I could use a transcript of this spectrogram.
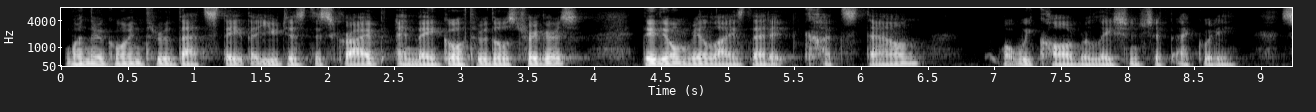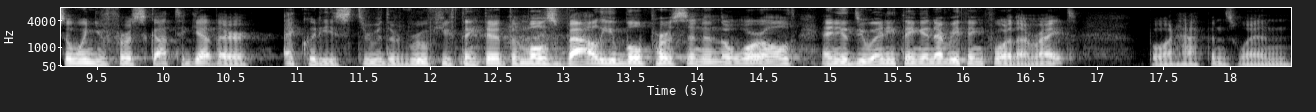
when they're going through that state that you just described and they go through those triggers, they don't realize that it cuts down what we call relationship equity. So when you first got together, equity is through the roof. You think they're the most valuable person in the world and you'll do anything and everything for them, right? But what happens when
